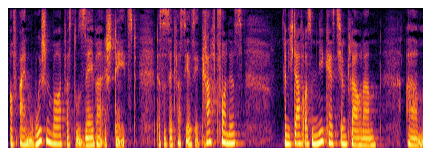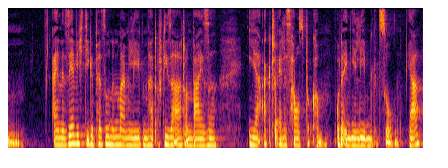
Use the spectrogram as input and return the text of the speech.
auf einem Vision Board, was du selber erstellst. Das ist etwas sehr, sehr Kraftvolles. Und ich darf aus dem Nähkästchen plaudern. Ähm, eine sehr wichtige Person in meinem Leben hat auf diese Art und Weise ihr aktuelles Haus bekommen oder in ihr Leben gezogen. Ja,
